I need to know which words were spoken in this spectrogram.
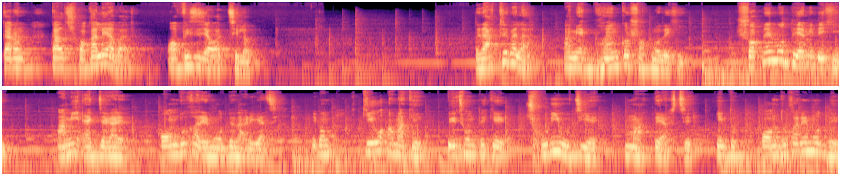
কারণ কাল সকালে আবার অফিসে যাওয়ার ছিল। রাত্রেবেলা আমি এক ভয়ঙ্কর স্বপ্ন দেখি। স্বপ্নের মধ্যে আমি দেখি, আমি এক জায়গায় অন্ধকারের মধ্যে দাঁড়িয়ে আছি এবং কেউ আমাকে পেছন থেকে ছুরি উঁচিয়ে মারতে আসছে। কিন্তু অন্ধকারের মধ্যে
